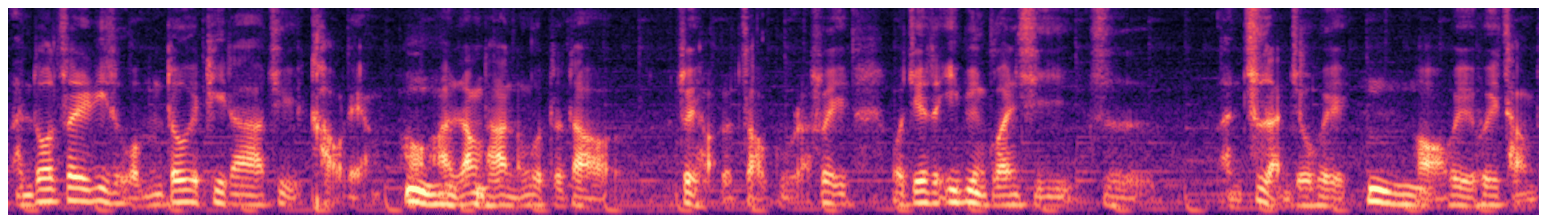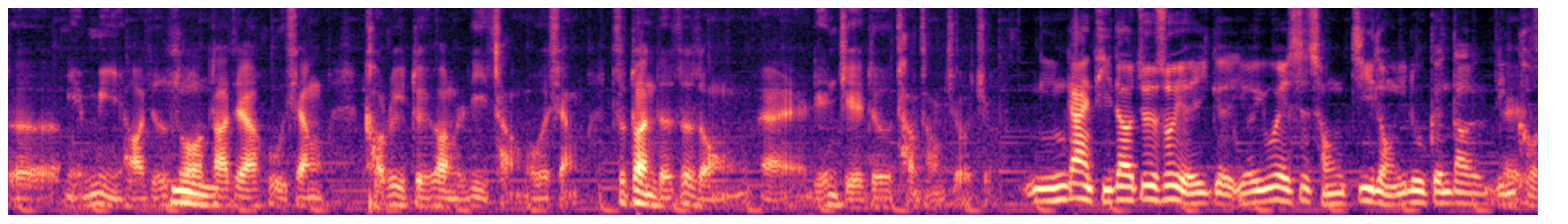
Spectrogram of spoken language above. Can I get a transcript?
很多。这些例子我们都会替他去考量，哦啊，让他能够得到最好的照顾了。所以我觉得医病关系是。很自然就会，嗯，哦，会非常的绵密哈，就是说大家互相考虑对方的立场，嗯、我想这段的这种呃连接就长长久久。您刚才提到，就是说有一个有一位是从基隆一路跟到林口，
